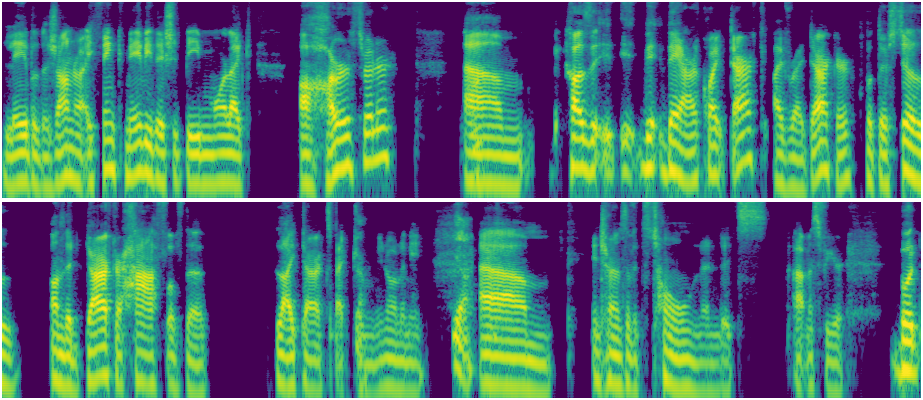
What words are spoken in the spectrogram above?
labeled the genre. I think maybe they should be more like a horror thriller, um, because it, it, they are quite dark. I've read darker, but they're still on the darker half of the light dark spectrum. You know what I mean? Yeah. Um, in terms of its tone and its atmosphere, but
